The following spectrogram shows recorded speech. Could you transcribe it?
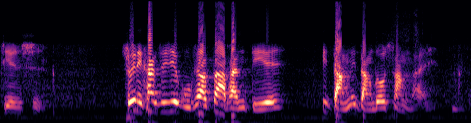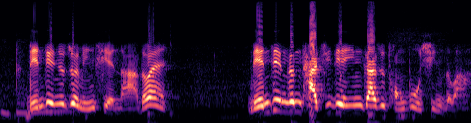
监事。所以你看这些股票，大盘跌一档一档都上来，联电就最明显啦，对不对？联电跟台积电应该是同步性的吧？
